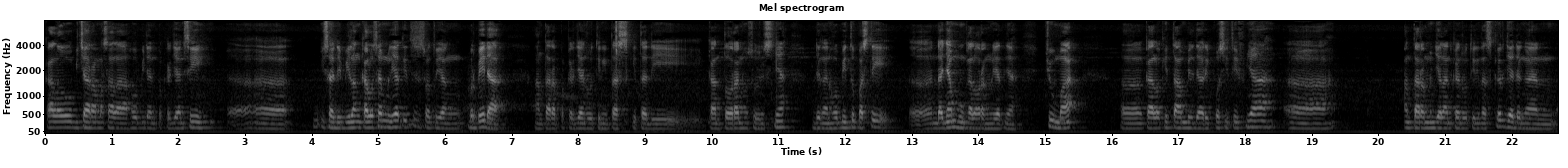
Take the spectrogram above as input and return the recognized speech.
Kalau bicara masalah hobi dan pekerjaan sih, eh, bisa dibilang kalau saya melihat itu sesuatu yang berbeda antara pekerjaan rutinitas kita di kantoran khususnya dengan hobi itu pasti eh, nyambung kalau orang melihatnya. Cuma eh, kalau kita ambil dari positifnya, eh, antara menjalankan rutinitas kerja dengan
